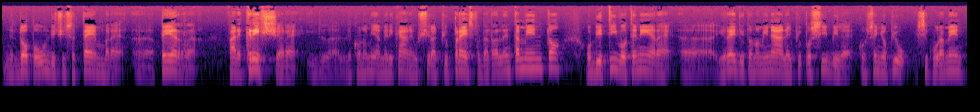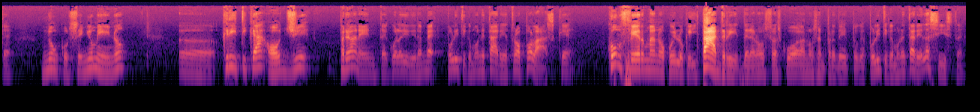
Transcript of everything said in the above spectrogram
nel dopo 11 settembre eh, per fare crescere il, l'economia americana e uscire al più presto dal rallentamento, obiettivo tenere eh, il reddito nominale il più possibile col segno più sicuramente non col segno meno, eh, critica oggi prevalente quella di dire beh, politiche monetarie troppo lasche confermano quello che i padri della nostra scuola hanno sempre detto, che politiche monetarie lassiste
